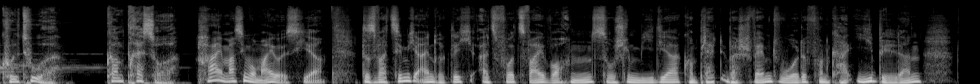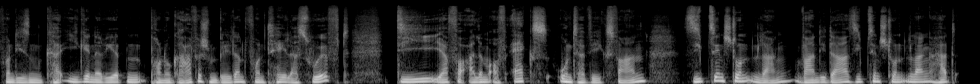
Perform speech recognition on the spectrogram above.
Kultur Kompressor Hi, Massimo Maio ist hier. Das war ziemlich eindrücklich, als vor zwei Wochen Social Media komplett überschwemmt wurde von KI-Bildern, von diesen KI-generierten pornografischen Bildern von Taylor Swift, die ja vor allem auf X unterwegs waren. 17 Stunden lang waren die da, 17 Stunden lang hat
